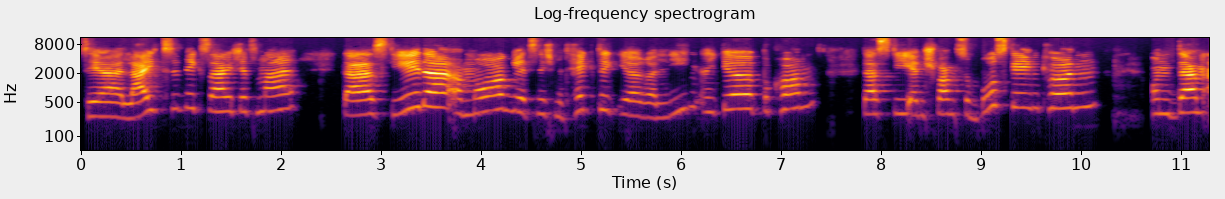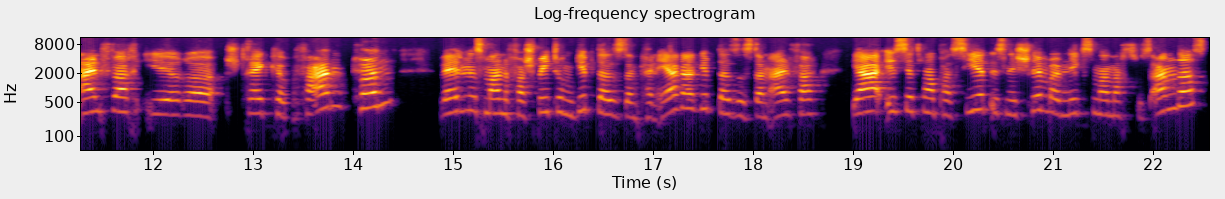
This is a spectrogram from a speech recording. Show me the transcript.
sehr leichtsinnig, sage ich jetzt mal, dass jeder am Morgen jetzt nicht mit Hektik ihre Linie bekommt, dass die entspannt zum Bus gehen können und dann einfach ihre Strecke fahren können. Wenn es mal eine Verspätung gibt, dass es dann keinen Ärger gibt, dass es dann einfach, ja, ist jetzt mal passiert, ist nicht schlimm, beim nächsten Mal machst du es anders.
